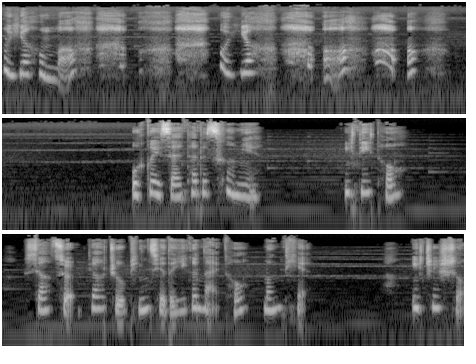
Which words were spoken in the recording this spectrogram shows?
我要吗？我要！”我跪在他的侧面，一低头，小嘴叼住萍姐的一个奶头猛舔，一只手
